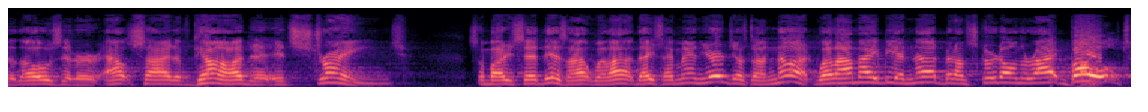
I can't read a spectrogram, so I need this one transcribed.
to those that are outside of God, it's strange. Somebody said this. I, well, I, they say, "Man, you're just a nut." Well, I may be a nut, but I'm screwed on the right bolt.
